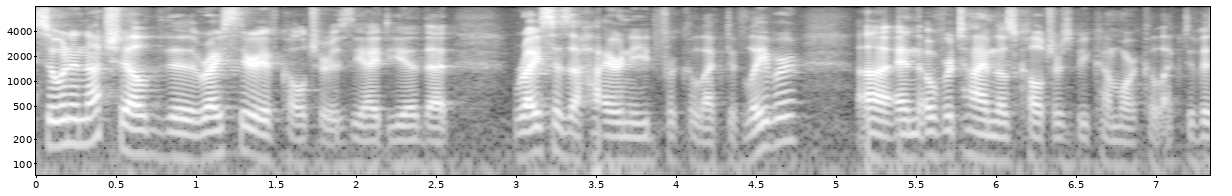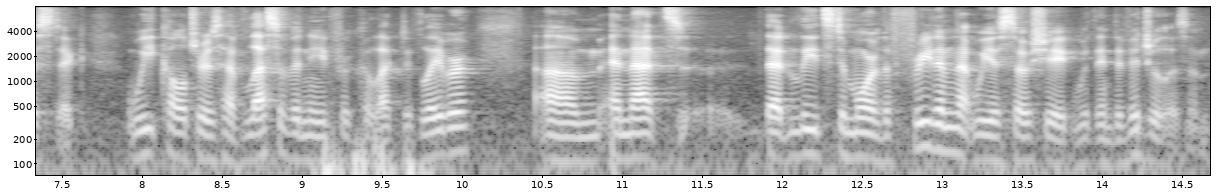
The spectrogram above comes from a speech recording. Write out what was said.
So in a nutshell, the rice theory of culture is the idea that rice has a higher need for collective labor, uh, and over time those cultures become more collectivistic. Wheat cultures have less of a need for collective labor, um, and that's, that leads to more of the freedom that we associate with individualism.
